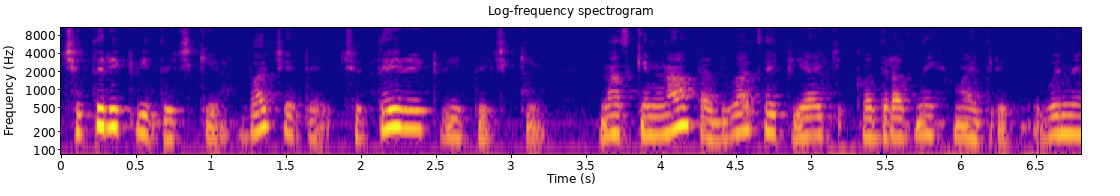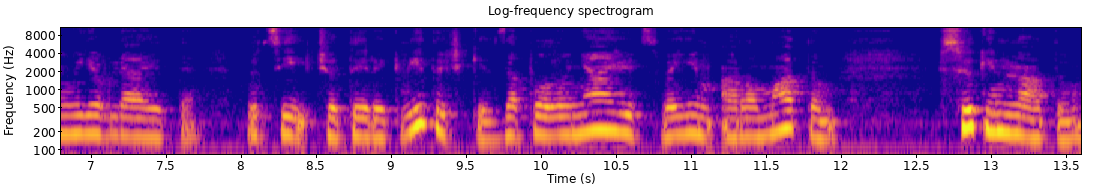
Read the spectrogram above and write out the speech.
Чотири квіточки. Бачите? Чотири квіточки. У нас кімната 25 квадратних метрів. Ви не уявляєте, оці чотири квіточки заполоняють своїм ароматом всю кімнату.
